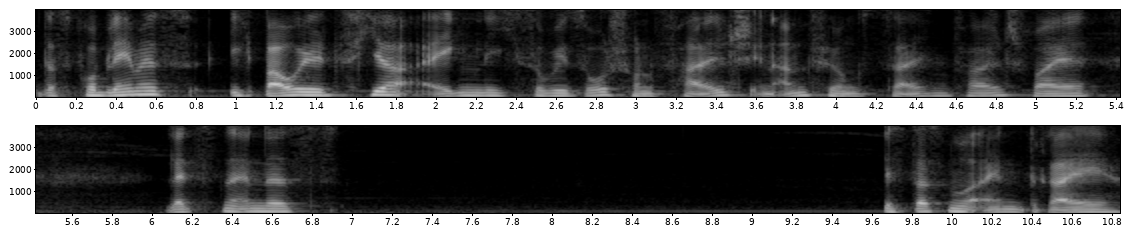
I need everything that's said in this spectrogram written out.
das Problem ist, ich baue jetzt hier eigentlich sowieso schon falsch, in Anführungszeichen falsch, weil letzten Endes ist das nur ein drei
